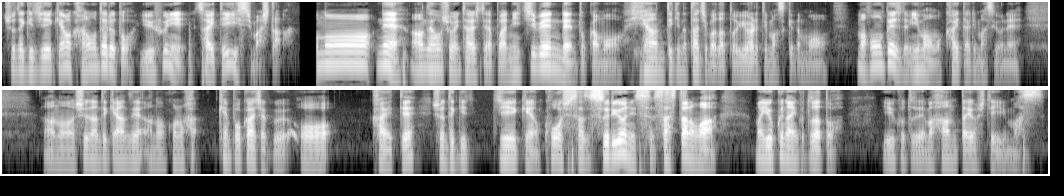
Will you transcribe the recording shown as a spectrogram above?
集団的自衛権は可能であるというふうに再定義しました。このね、安全保障に対してやっぱ日弁連とかも批判的な立場だと言われてますけども、まあホームページでも今も書いてありますよね。あの、集団的安全、あの、この憲法解釈を変えて、集団的自衛権を行使するようにさせたのは、まあ、良くないことだということで、まあ、反対をしています。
